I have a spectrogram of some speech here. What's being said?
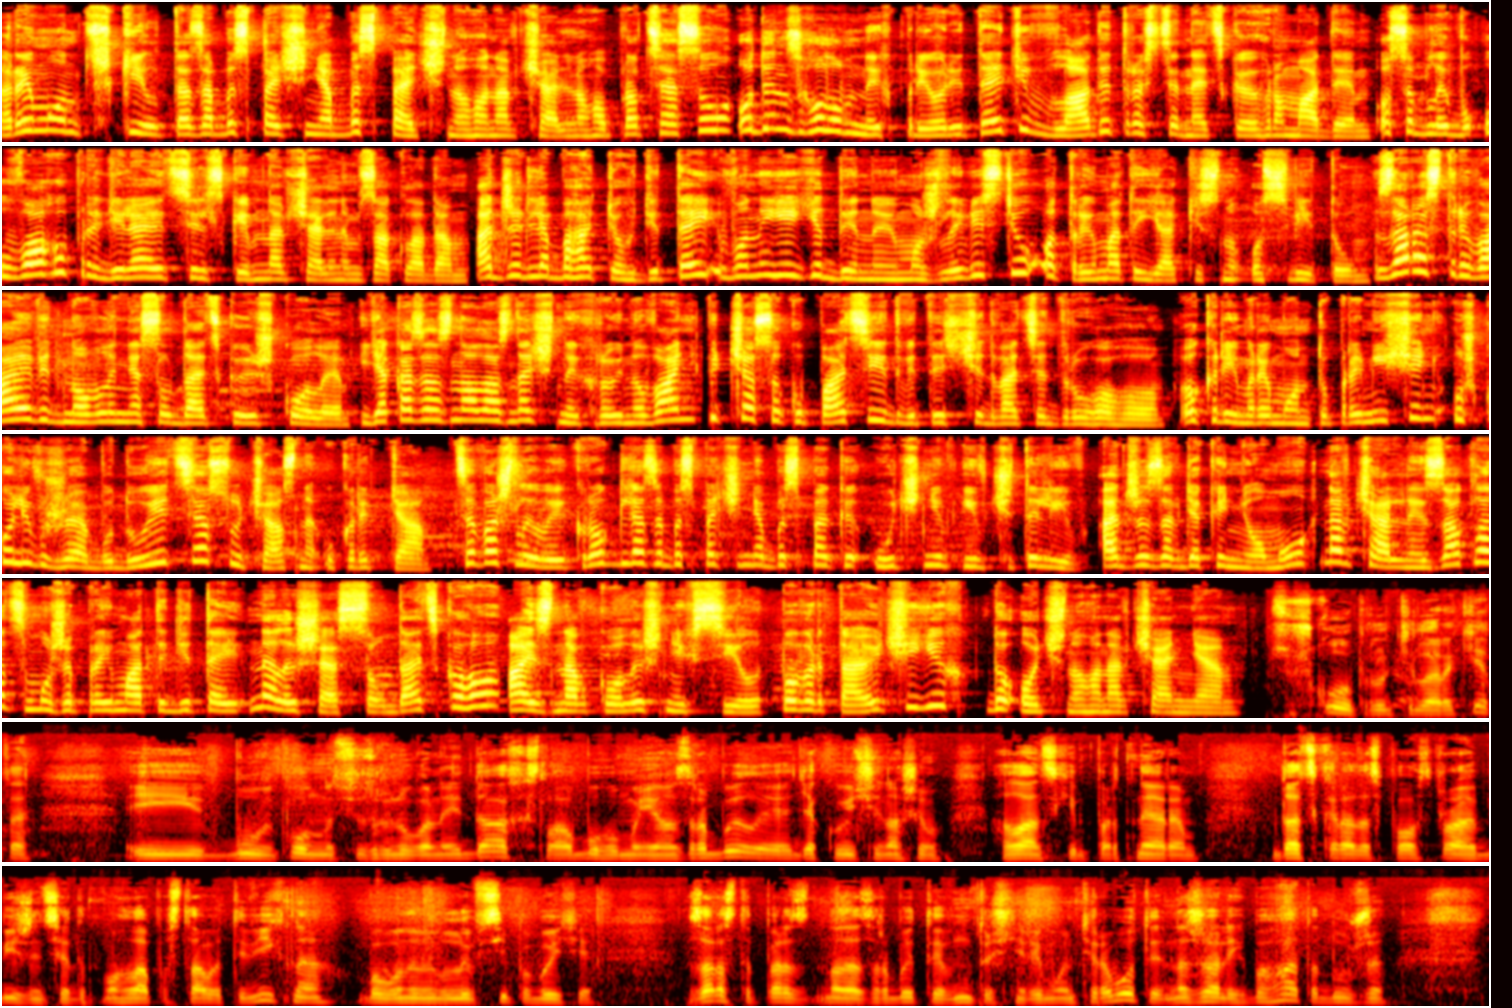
Ремонт шкіл та забезпечення безпечного навчального процесу один з головних пріоритетів влади Тростянецької громади. Особливу увагу приділяють сільським навчальним закладам, адже для багатьох дітей вони є єдиною можливістю отримати якісну освіту. Зараз триває відновлення солдатської школи, яка зазнала значних руйнувань під час окупації 2022-го. Окрім ремонту приміщень, у школі вже будується сучасне укриття. Це важливий крок для забезпечення безпеки учнів і вчителів, адже завдяки ньому навчальний заклад зможе приймати дітей не лише з солдатського, а й з навколишніх сіл, повертаючи їх до очного навчання. Цю школу прилетіла ракета і був повністю зруйнований дах. Слава Богу, ми його зробили, дякуючи нашим голландським партнерам. Датська рада з справи біженців допомогла поставити вікна, бо вони були всі побиті. Зараз тепер треба зробити внутрішні ремонтні роботи. На жаль, їх багато дуже.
